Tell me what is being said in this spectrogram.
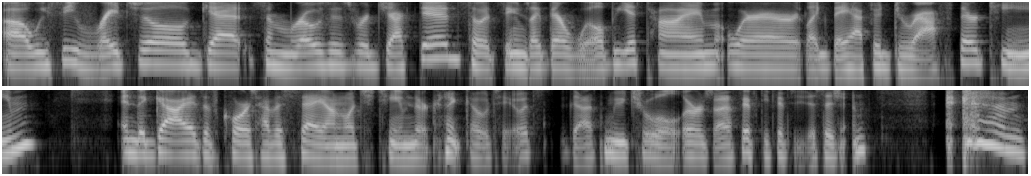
Uh, we see Rachel get some roses rejected. So it seems like there will be a time where like they have to draft their team and the guys of course have a say on which team they're going to go to it's a mutual or it's a 50-50 decision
